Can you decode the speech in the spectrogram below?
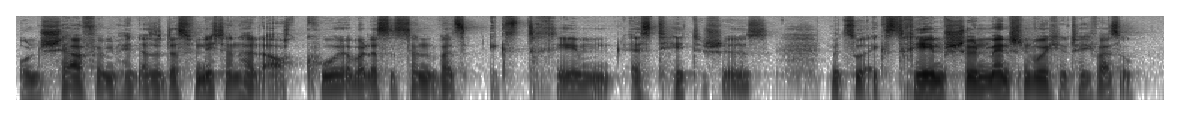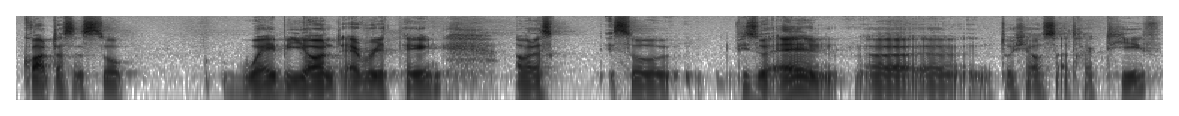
Unschärfe im Hin. Also das finde ich dann halt auch cool, aber das ist dann, weil es extrem ästhetisch ist, mit so extrem schönen Menschen, wo ich natürlich weiß, oh Gott, das ist so way beyond everything, aber das ist so visuell äh, äh, durchaus attraktiv.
